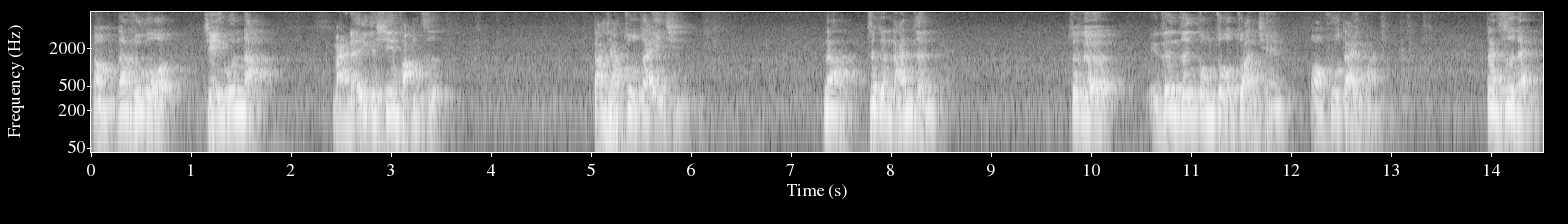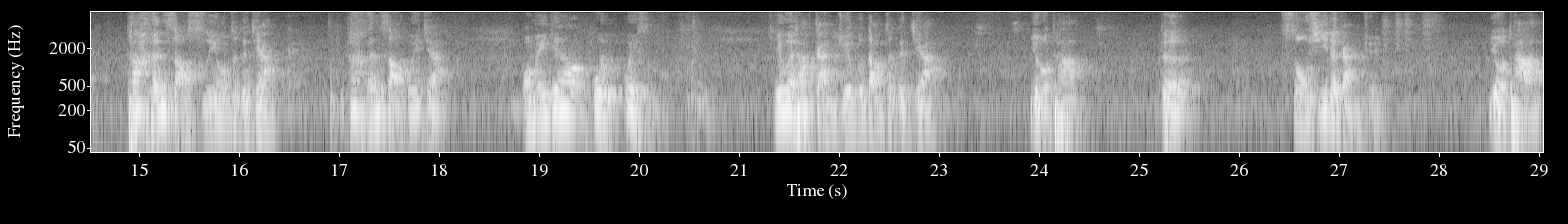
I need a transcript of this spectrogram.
哦，那如果结婚了，买了一个新房子，大家住在一起。那这个男人，这个你认真工作赚钱哦，付贷款，但是呢，他很少使用这个家，他很少回家。我们一定要问为什么？因为他感觉不到这个家有他的熟悉的感觉，有他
